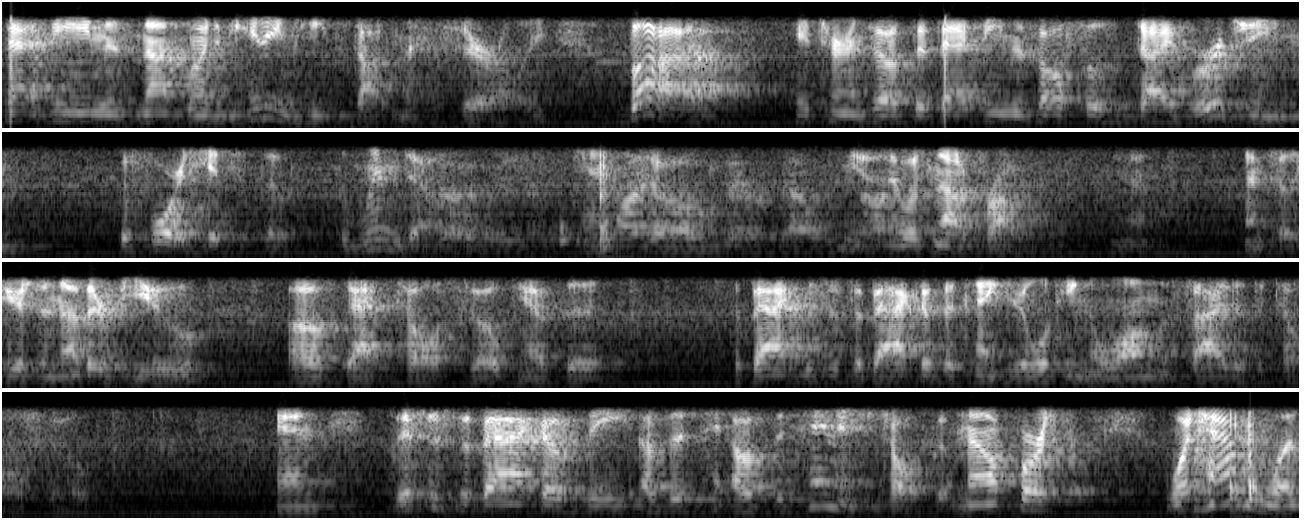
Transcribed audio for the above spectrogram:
that beam is not going to be hitting the heat stop necessarily, but it turns out that that beam is also diverging before it hits the, the window, and so yeah, that was not a problem. Yeah. And so here's another view of that telescope. You have the the back. This is the back of the tank. You're looking along the side of the telescope, and this is the back of the of the of the 10-inch telescope. Now, of course, what happened was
